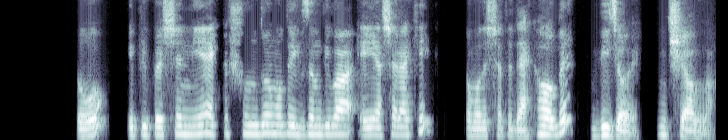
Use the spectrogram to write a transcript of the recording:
তো, এই প্রিপারেশন নিয়ে একটা সুন্দর মতো এক্সাম দিবা, এই আশা রাখি তোমাদের সাথে দেখা হবে বিজয় ইনশাআল্লাহ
